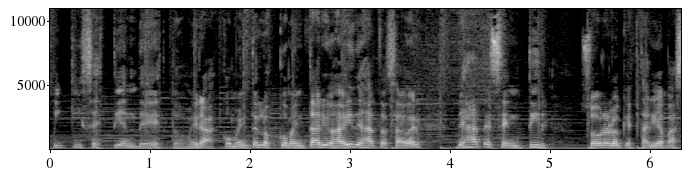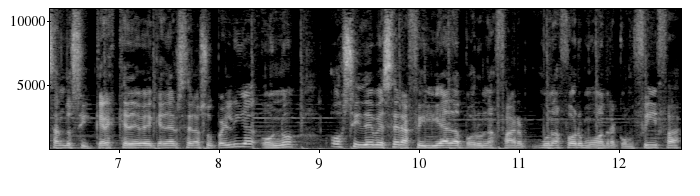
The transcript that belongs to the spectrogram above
Piqui se extiende esto. Mira, comenta en los comentarios ahí, déjate saber, déjate sentir sobre lo que estaría pasando, si crees que debe quedarse la Superliga o no, o si debe ser afiliada por una forma u otra con FIFA,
